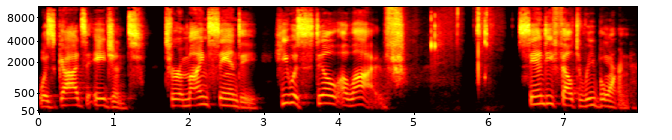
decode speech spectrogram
was God's agent to remind Sandy he was still alive. Sandy felt reborn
